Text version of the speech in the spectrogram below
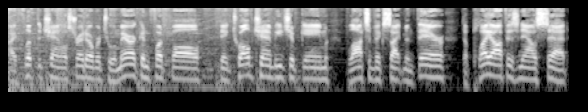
I flipped the channel straight over to American football. Big 12 championship game. Lots of excitement there. The playoff is now set.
